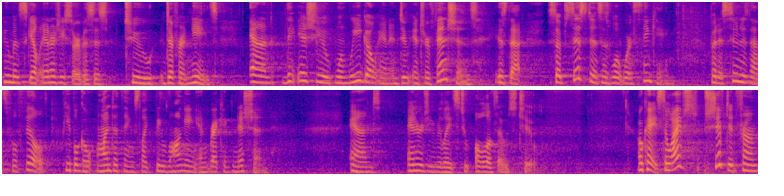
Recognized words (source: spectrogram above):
human scale energy services to different needs. And the issue when we go in and do interventions is that subsistence is what we're thinking. But as soon as that's fulfilled, people go on to things like belonging and recognition. And energy relates to all of those too. Okay, so I've shifted from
